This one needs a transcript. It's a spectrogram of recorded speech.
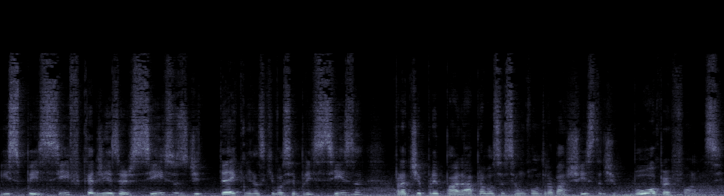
específica de exercícios, de técnicas que você precisa para te preparar para você ser um contrabaixista de boa performance.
